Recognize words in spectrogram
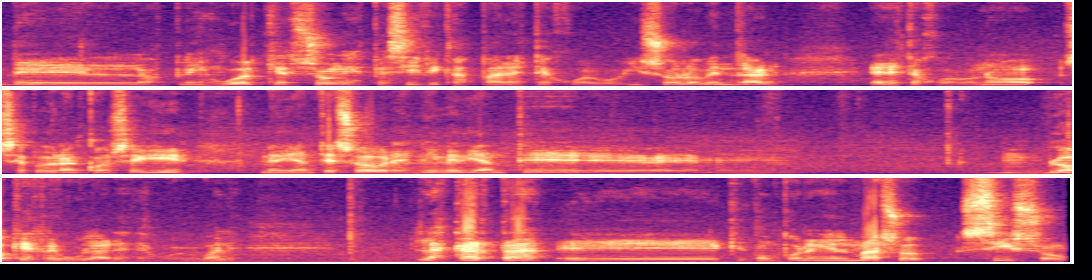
de los Planeswalkers son específicas para este juego y solo vendrán en este juego. No se podrán conseguir mediante sobres ni mediante eh, bloques regulares de juego, ¿vale? Las cartas eh, que componen el mazo sí son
